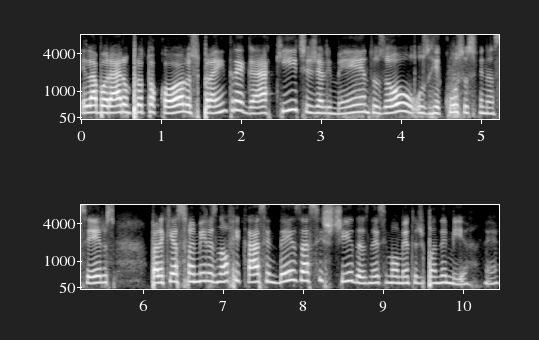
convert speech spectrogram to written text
elaboraram protocolos para entregar kits de alimentos ou os recursos financeiros para que as famílias não ficassem desassistidas nesse momento de pandemia. Né?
